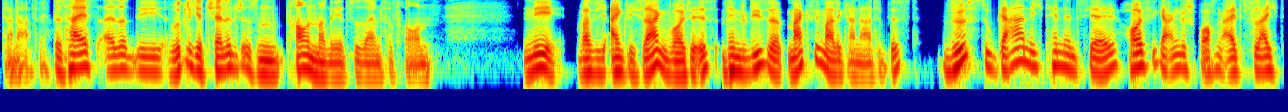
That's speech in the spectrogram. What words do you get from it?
Granate. Das heißt also, die wirkliche Challenge ist, ein Frauenmagnet zu sein für Frauen. Nee, was ich eigentlich sagen wollte ist, wenn du diese maximale Granate bist, wirst du gar nicht tendenziell häufiger angesprochen als vielleicht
